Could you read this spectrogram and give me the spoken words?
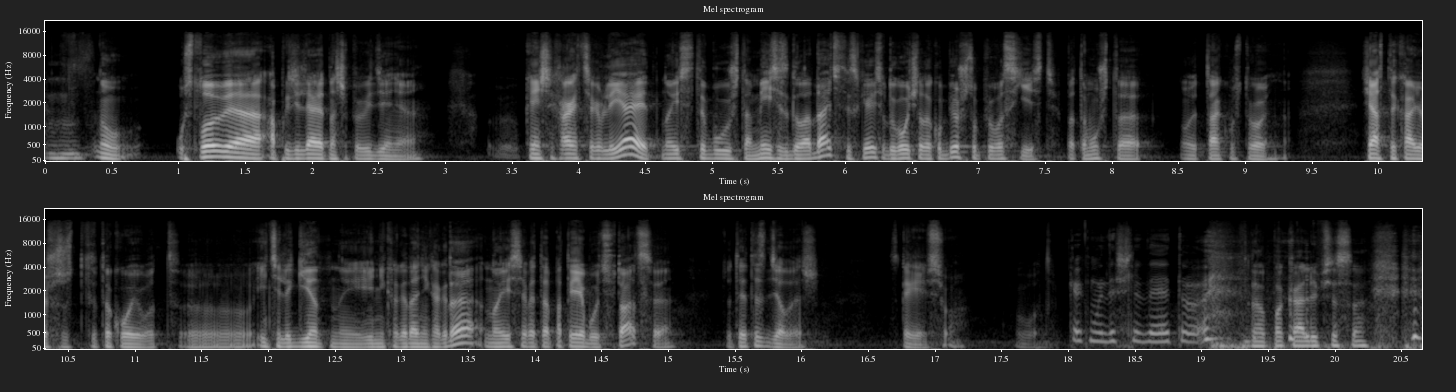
Мгм. ну, условия определяют наше поведение. Конечно, характер влияет, но если ты будешь там месяц голодать, ты, скорее всего, другого человека убьешь, чтобы его съесть, потому что ну, это так устроено. Сейчас ты кажешься, что ты такой вот э, интеллигентный и никогда-никогда, но если это потребует ситуация, то ты это сделаешь, скорее всего. Вот. Как мы дошли до этого. До апокалипсиса.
